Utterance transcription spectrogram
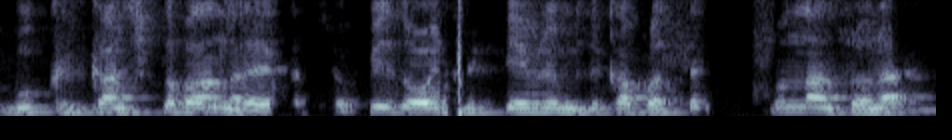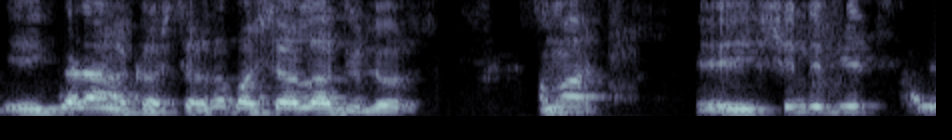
bu kıskançlıkla falan da alakası yok. Biz oynadık, devrimizi kapattık. Bundan sonra e, gelen arkadaşlara da başarılar diliyoruz. Ama e, şimdi biz e,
